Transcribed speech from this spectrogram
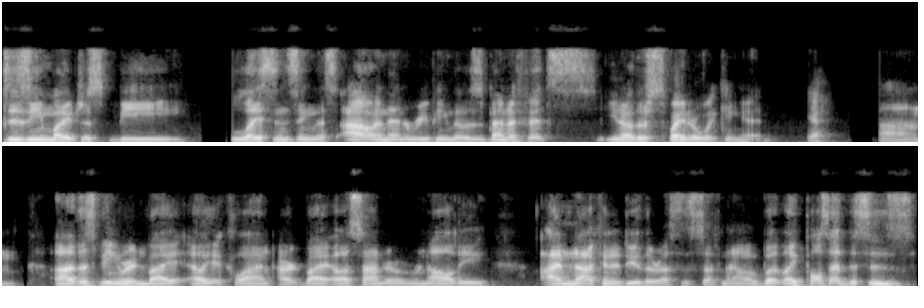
Disney might just be licensing this out and then reaping those benefits. You know, they're spider wicking it. Yeah. Um, uh, this being written by Elliott Kalan, art by Alessandro Rinaldi. I'm not going to do the rest of the stuff now, but like Paul said, this is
